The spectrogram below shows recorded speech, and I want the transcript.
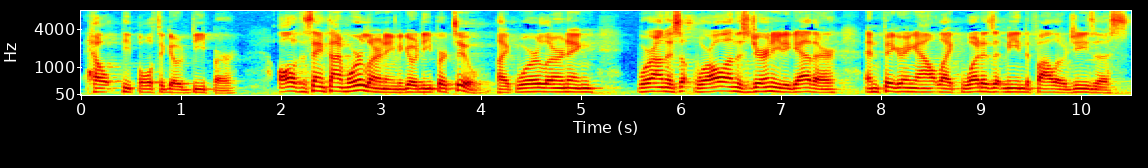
help people to go deeper. All at the same time, we're learning to go deeper too. Like we're learning, we're on this, we're all on this journey together and figuring out like what does it mean to follow Jesus.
